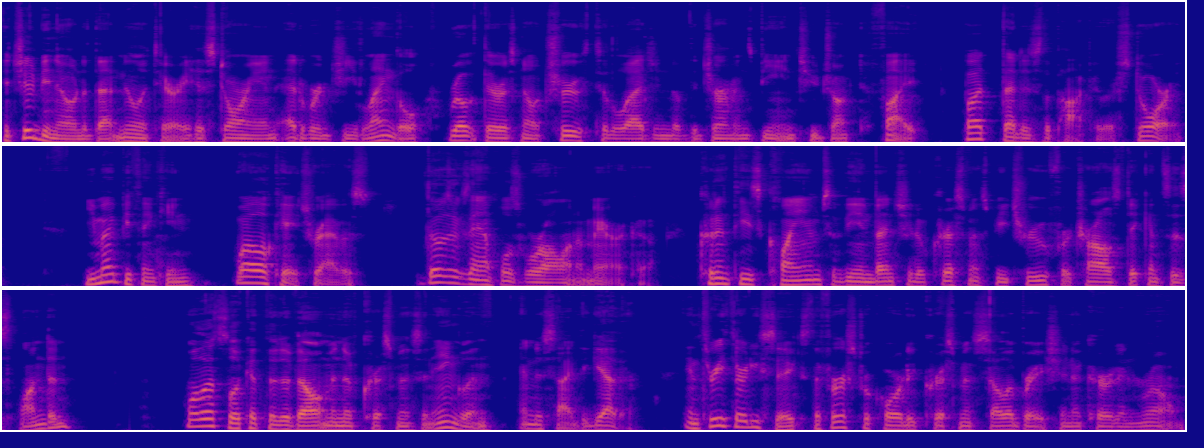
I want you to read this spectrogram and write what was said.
It should be noted that military historian Edward G. Lengel wrote there is no truth to the legend of the Germans being too drunk to fight, but that is the popular story. You might be thinking, well, okay, Travis, those examples were all in America. Couldn't these claims of the invention of Christmas be true for Charles Dickens's London? Well, let's look at the development of Christmas in England and decide together. In 336, the first recorded Christmas celebration occurred in Rome.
